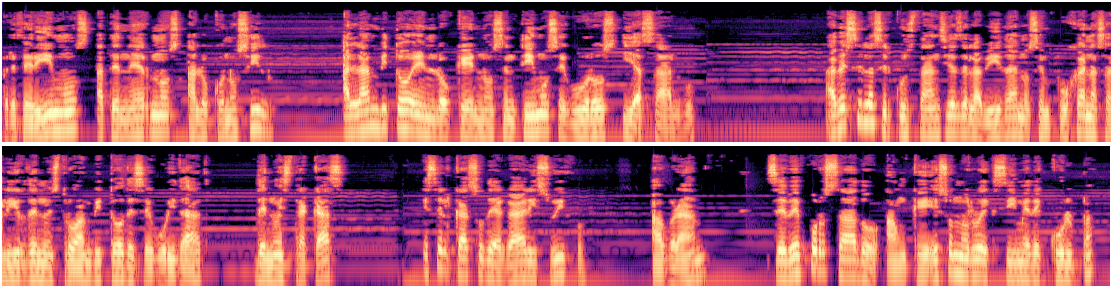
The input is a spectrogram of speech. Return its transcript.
Preferimos atenernos a lo conocido, al ámbito en lo que nos sentimos seguros y a salvo. A veces las circunstancias de la vida nos empujan a salir de nuestro ámbito de seguridad, de nuestra casa. Es el caso de Agar y su hijo. Abraham se ve forzado, aunque eso no lo exime de culpa,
